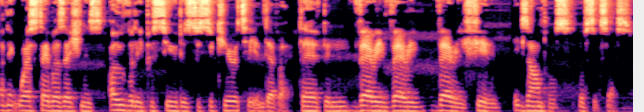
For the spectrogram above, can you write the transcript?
I think where stabilization is overly pursued as a security endeavor, there have been very, very, very few examples of success.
